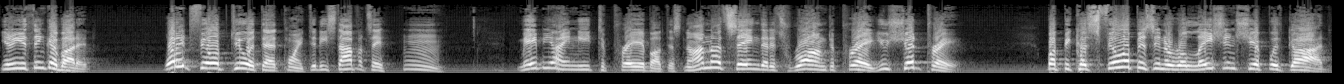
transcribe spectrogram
You know, you think about it. What did Philip do at that point? Did he stop and say, hmm, maybe I need to pray about this. Now, I'm not saying that it's wrong to pray. You should pray. But because Philip is in a relationship with God,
